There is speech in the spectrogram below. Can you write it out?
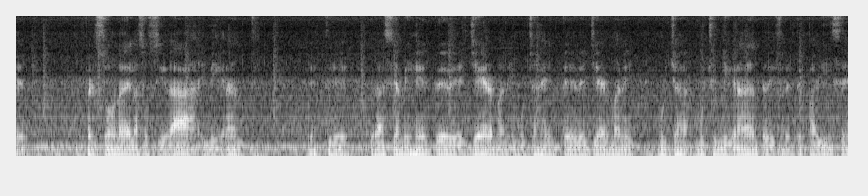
eh, personas de la sociedad, inmigrantes. Este, gracias a mi gente de Germany, mucha gente de Germany, mucha, muchos inmigrantes de diferentes países.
